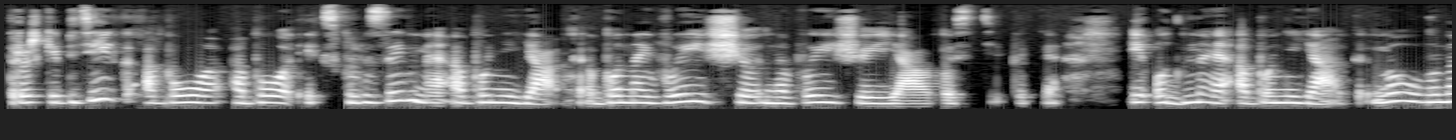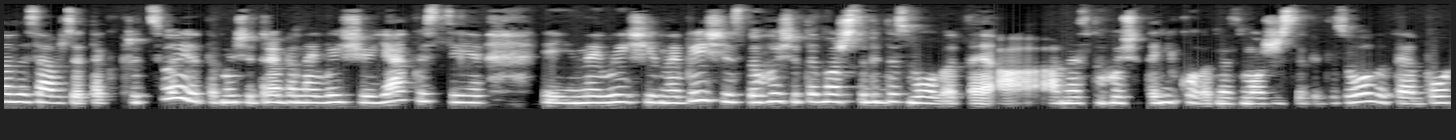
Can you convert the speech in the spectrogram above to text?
трошки бзік, або, або ексклюзивне, або ніяке, або найвищої, найвищої якості таке. І одне або ніяке. Ну, воно не завжди так працює, тому що треба найвищої якості і найвищі, найвищі з того, що ти можеш собі дозволити, а не з того, що ти ніколи не зможеш собі дозволити, або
